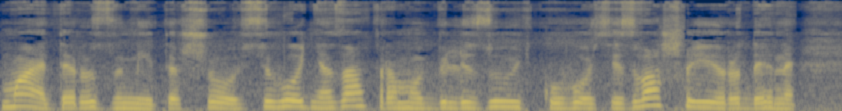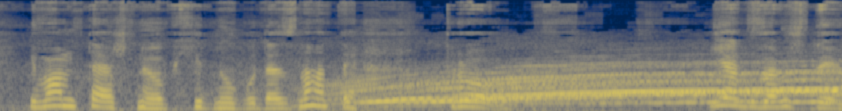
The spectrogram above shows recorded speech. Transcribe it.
Маєте розуміти, що сьогодні-завтра мобілізують когось із вашої родини, і вам теж необхідно буде знати про як завжди,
